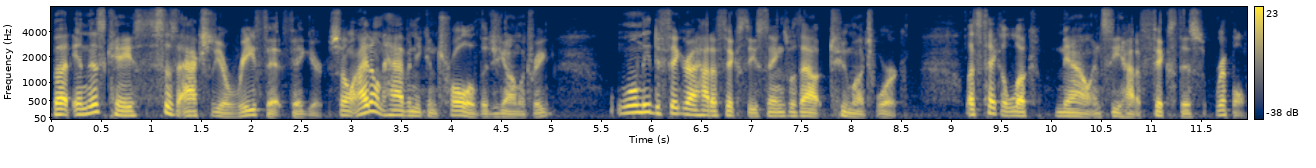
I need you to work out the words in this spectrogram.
But in this case, this is actually a refit figure, so I don't have any control of the geometry. We'll need to figure out how to fix these things without too much work. Let's take a look now and see how to fix this ripple.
